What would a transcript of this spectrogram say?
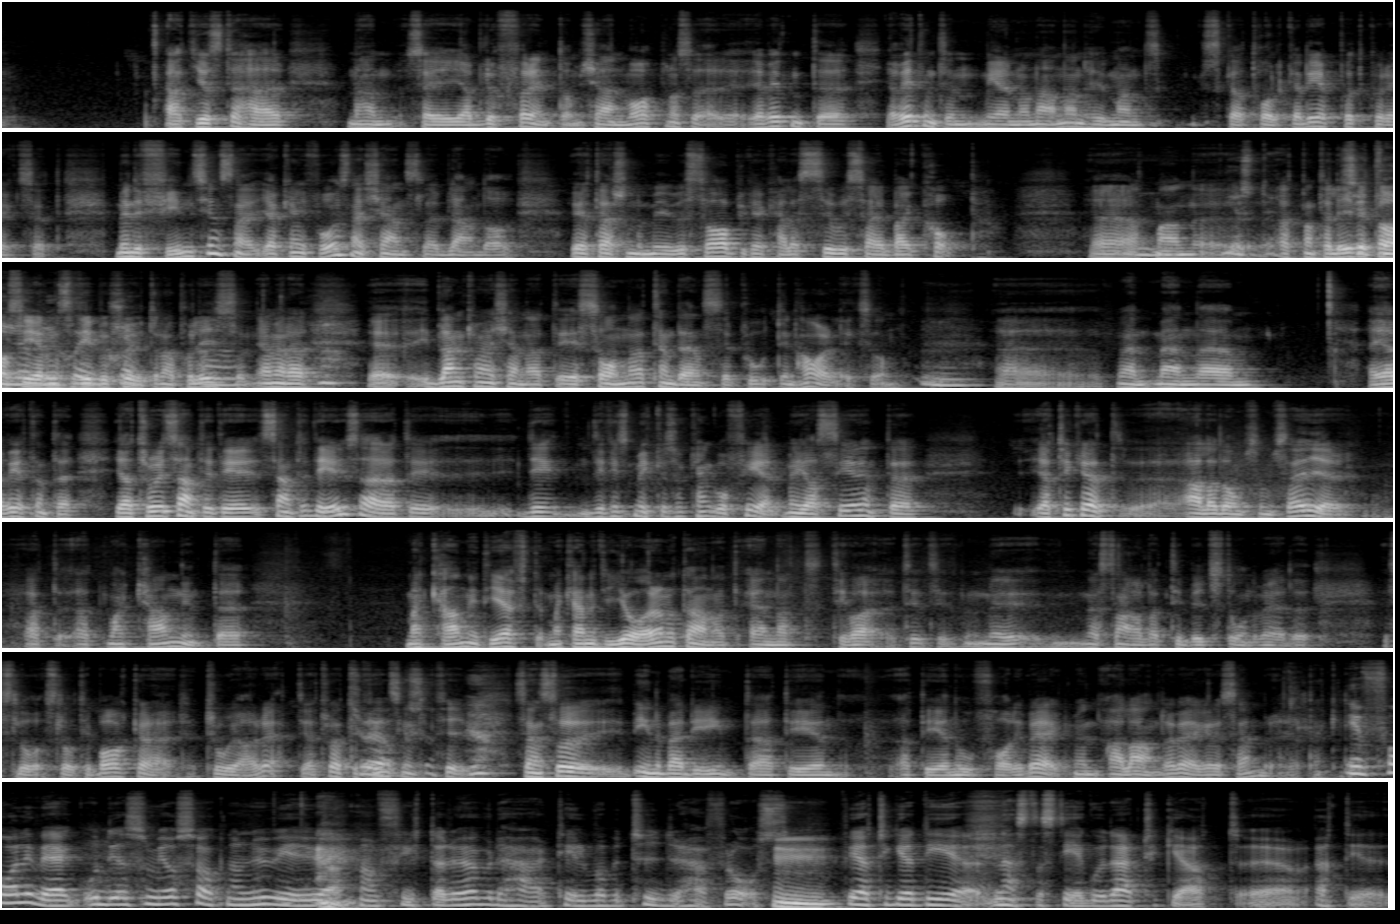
att just det här när han säger jag bluffar inte om kärnvapen och sådär. Jag vet inte, jag vet inte mer än någon annan hur man ska tolka det på ett korrekt sätt. Men det finns ju en sån här, jag kan ju få en sån här känsla ibland av, vet det här som de i USA brukar kalla suicide by cop. Eh, att mm, man, att man tar livet av sig genom att bli beskjuten av polisen. Ja. Jag menar, eh, ibland kan man känna att det är sådana tendenser Putin har. Liksom. Mm. Eh, men, men ehm, jag vet inte. Jag tror samtidigt, är, samtidigt är det så här att det, det, det, finns mycket som kan gå fel. Men jag ser inte... Jag tycker att alla de som säger att, att man kan inte man kan inte ge efter. Man kan inte göra något annat än att till, till, till, med nästan alla tillbudstående medel slå, slå tillbaka det här, tror jag har rätt. Jag tror att det tror finns initiativ. Sen så innebär det inte att det är en att det är en ofarlig väg. Men alla andra vägar är sämre helt enkelt. Det är en farlig väg och det som jag saknar nu är ju att man flyttar över det här till vad betyder det här för oss? Mm. För jag tycker att det är nästa steg och där tycker jag att, eh, att det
